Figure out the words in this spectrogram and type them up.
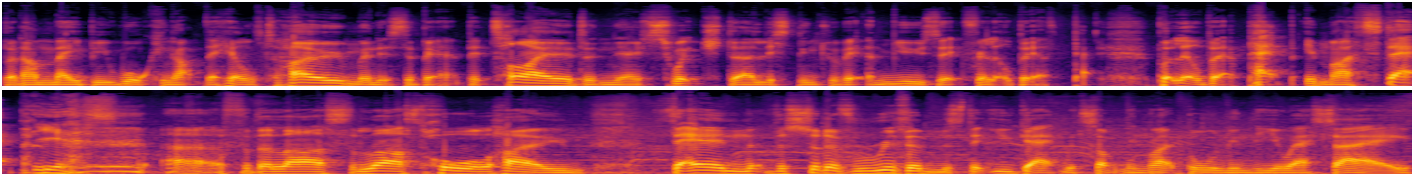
but I'm maybe walking up the hill to home and it's a bit a bit tired, and you know, switched to listening to a bit of music for a little bit of pep, put a little bit of pep in my step. Yes. Uh, for the last the last haul home, then the sort of rhythms that you get with something like Born in the USA,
